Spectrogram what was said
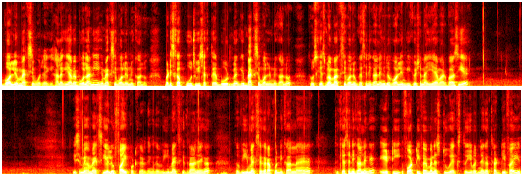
वॉल्यूम मैक्सिमम हो जाएगी। हालाँकि यहाँ पे बोला नहीं है कि मैक्सिमम वॉल्यूम निकालो बट इसका पूछ भी सकते हैं बोर्ड में कि मैक्सिमम वॉल्यूम निकालो। तो उस केस में मैक्सिमम वॉल्यूम कैसे निकालेंगे? जो वॉल्यूम की क्वेश्चन आई है हमारे पास, ये, इसमें हम एक्स की वैल्यू फाइव पुट कर देंगे। तो वी मैक्स कितना आ जाएगा? तो वी मैक्स अगर आपको निकालना है तो कैसे निकालेंगे? एटी forty five minus two x तो ये बन जाएगा thirty five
